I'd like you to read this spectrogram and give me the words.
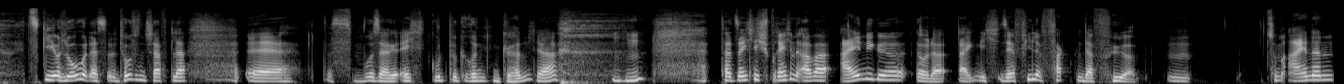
als Geologe, als Naturwissenschaftler. Äh, das muss er echt gut begründen können, ja. Mhm. Tatsächlich sprechen aber einige oder eigentlich sehr viele Fakten dafür. Hm, zum einen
